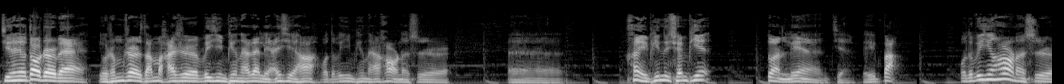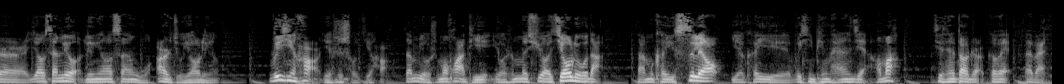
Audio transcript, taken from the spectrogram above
今天就到这儿呗，有什么事儿咱们还是微信平台再联系哈。我的微信平台号呢是，呃，汉语拼的全拼，锻炼减肥吧。我的微信号呢是幺三六零幺三五二九幺零，微信号也是手机号。咱们有什么话题，有什么需要交流的，咱们可以私聊，也可以微信平台上见，好吗？今天到这儿，各位，拜拜。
